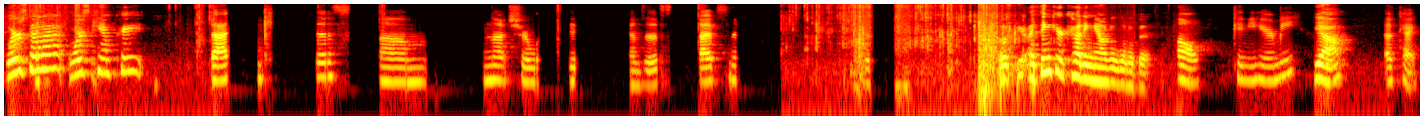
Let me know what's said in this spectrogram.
Where's that at? Where's Camp Create? In Kansas. Um, I'm not sure what Kansas. That's Oh, I think you're cutting out a little bit. Oh, can you hear me? Yeah. Okay.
